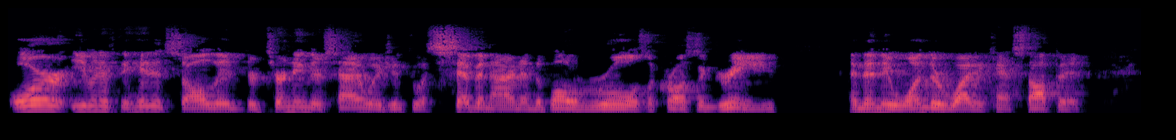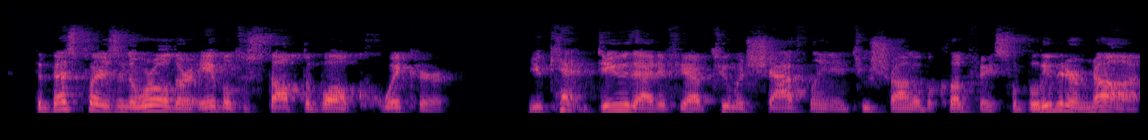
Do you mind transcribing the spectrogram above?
or even if they hit it solid, they're turning their sand wedge into a seven iron and the ball rolls across the green. And then they wonder why they can't stop it. The best players in the world are able to stop the ball quicker. You can't do that if you have too much shaft lean and too strong of a club face. So believe it or not,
